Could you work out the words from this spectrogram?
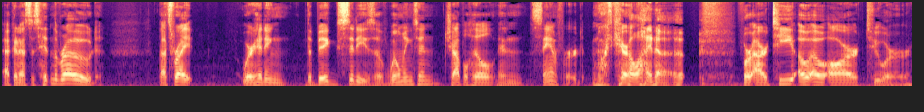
Ekoness is hitting the road. That's right. we're hitting the big cities of Wilmington, Chapel Hill, and Sanford, North Carolina, for our TOOR tour.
